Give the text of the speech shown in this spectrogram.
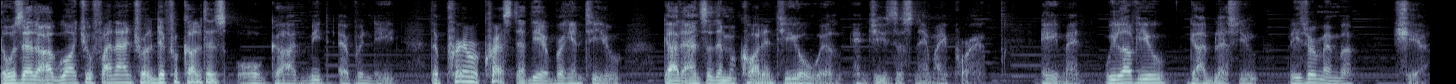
Those that are going through financial difficulties, oh God, meet every need. The prayer requests that they are bringing to you, God, answer them according to your will. In Jesus' name I pray. Amen. We love you. God bless you. Please remember, share.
